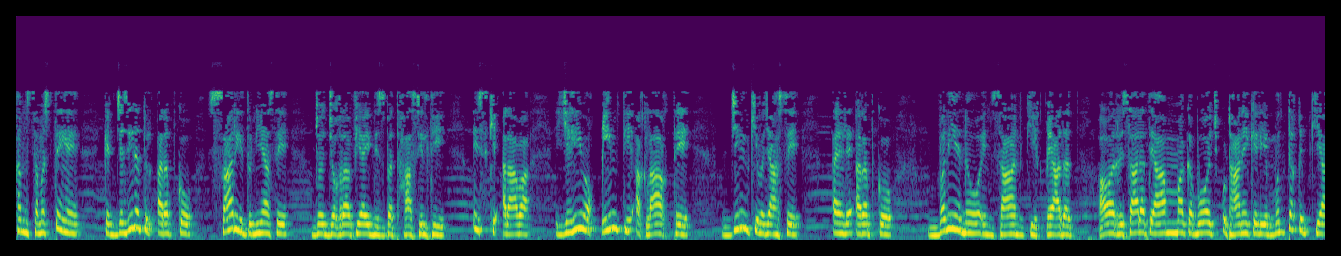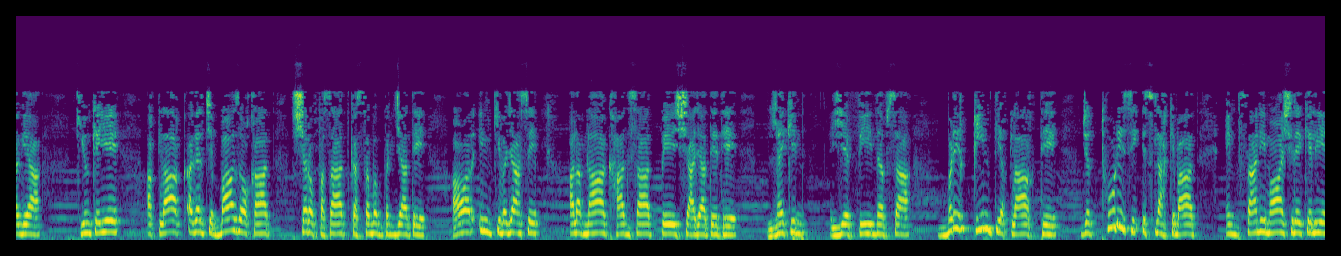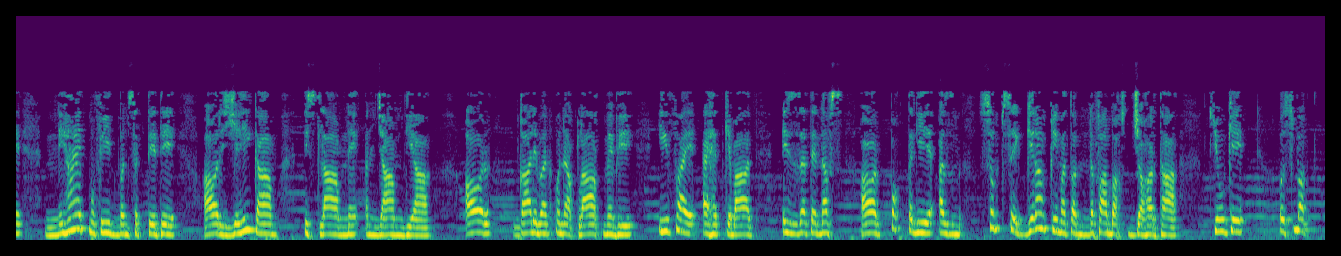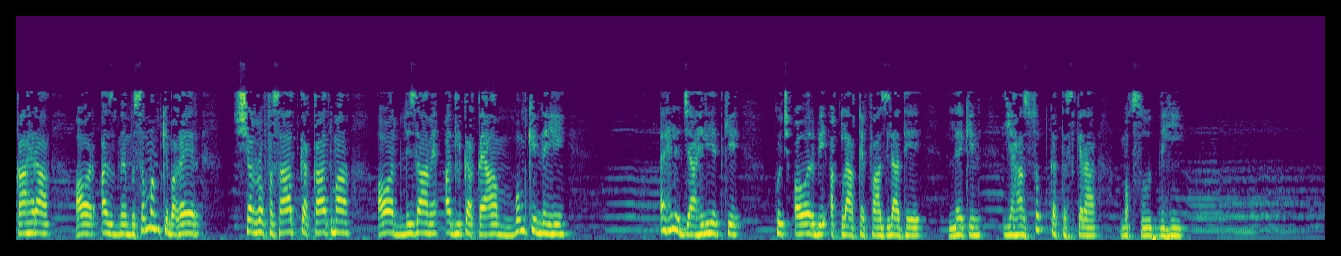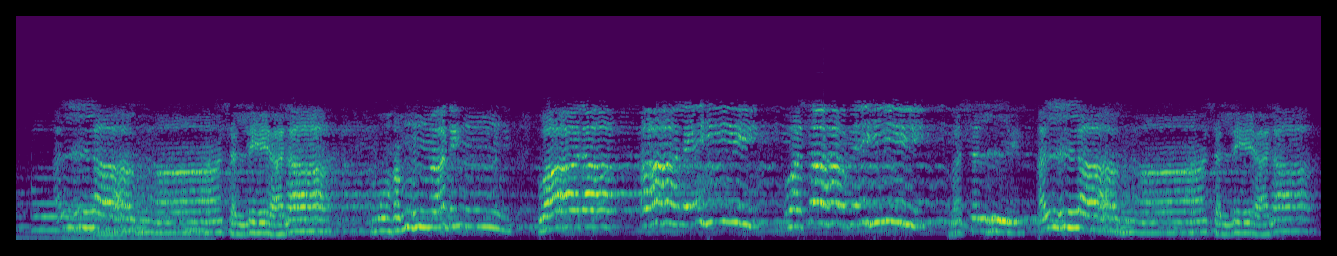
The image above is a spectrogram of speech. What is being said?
हम समझते हैं कि जजीरतुल अरब को सारी दुनिया से जो जोग्राफियाई नस्बत हासिल थी, इसके अलावा यही वो कीमती अखलाक थे जिनकी वजह से अहले अरब को बनी नो इंसान की क्यादत और रिसालत आमा का बोझ उठाने के लिए मुंतखब किया गया, क्योंकि ये अखलाक अगरचे बाज शर फसाद का सबब बन जाते और इनकी वजह से अलमनाक हादसा पेश आ जाते थे। लेकिन ये फ़ी नफसा बड़े कीमती अखलाक थे, जो थोड़ी सी इसलाह के बाद इंसानी माशरे के लिए निहायत मुफीद बन सकते थे और यही काम इस्लाम ने अंजाम दिया और गालिबन उन अखलाक में भी ईफा अहद के बाद इज़्ज़त नफ्स और पुख्तगी अज़्म सबसे गिरा कीमत और नफा बख्श जौहर था, क्योंकि उस वक्त काहरा और अज़्म मुसम्मम के बगैर शर्र फसाद का खात्मा और निज़ाम अदल का क्याम मुमकिन नहीं। अहल जाहिलियत के कुछ और भी अखलाक फाजिला थे। लेकिन यहाँ सब का तस्करा मकसूद नहीं। मुहम्मदिन वाला वसल्लिम। अल्लाहुम्मा सल्ले अला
